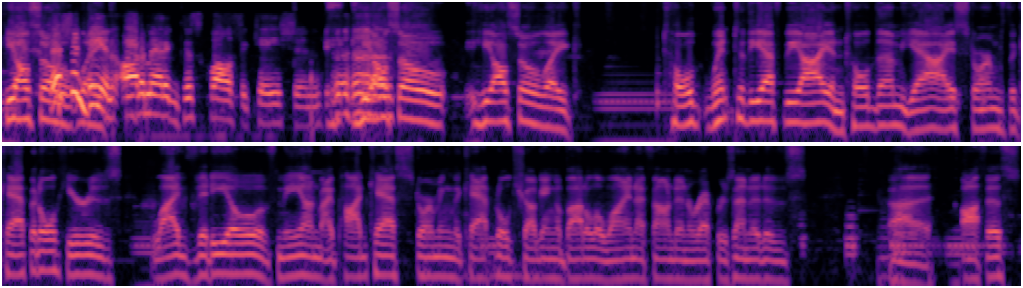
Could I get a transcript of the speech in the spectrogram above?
He also that should be an automatic disqualification. he, he also he also like told went to the FBI and told them, "Yeah, I stormed the Capitol. Here is live video of me on my podcast storming the Capitol, chugging a bottle of wine I found in a representative's uh, office."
